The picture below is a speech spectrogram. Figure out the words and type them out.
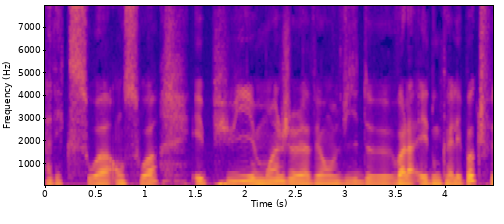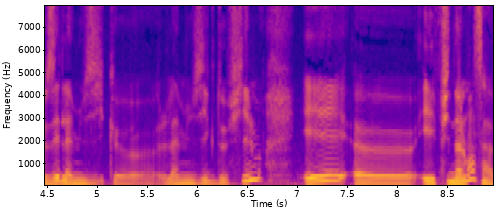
avec soi, en soi. Et puis, moi, j'avais envie de. Voilà, et donc à l'époque, je faisais de la musique, euh, la musique de film et, euh, et finalement, ça a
